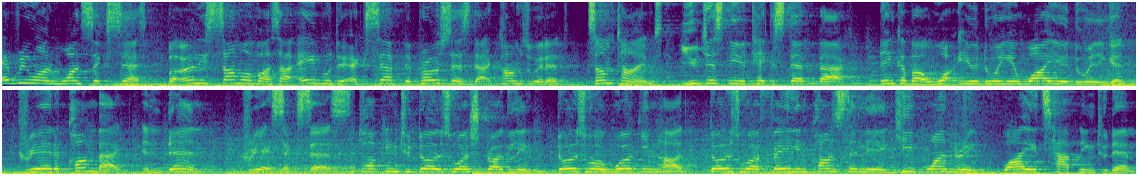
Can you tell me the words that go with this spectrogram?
Everyone wants success, but only some of us are able to accept the process that comes with it. Sometimes you just need to take a step back, think about what you're doing and why you're doing it, create a comeback, and then create success. I'm talking to those who are struggling, those who are working hard, those who are failing constantly and keep wondering why it's happening to them.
